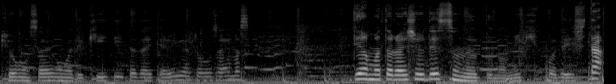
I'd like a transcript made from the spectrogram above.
今日も最後まで聞いていただいてありがとうございます。ではまた来週です。スヌープのみきこでした。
